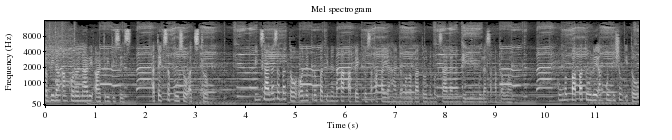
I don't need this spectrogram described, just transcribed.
kabilang ang coronary artery disease, attack sa puso at stroke. Pinsala sa bato o nephropathy na nakakaapekto sa kakayahan ng mga bato na magsala ng dumi mula sa katawan. Kung magpapatuloy ang kondisyong ito,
